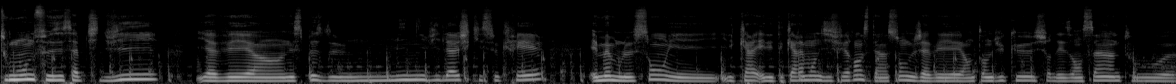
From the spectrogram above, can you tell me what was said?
tout le monde faisait sa petite vie. Il y avait un espèce de mini village qui se créait. et même le son, il, était carrément différent. C'était un son que j'avais entendu que sur des enceintes ou euh,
